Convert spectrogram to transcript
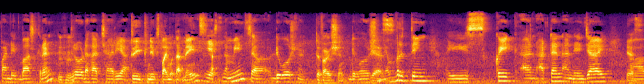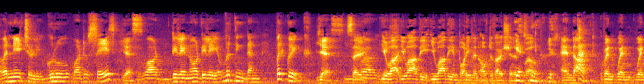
Pandit Bhaskaran Mhm. Do you, can you explain what that means? Yes, that means uh, devotional. Devotion. Devotion. Yes. Everything is quick and attend and enjoy. Yes. Uh, very naturally. Guru what he says. Yes. What delay, no delay. Everything done very quick. Yes. So Well, you yes. are you are the you are the embodiment of devotion as Yes, well. good, yes. And uh, Correct. when when when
